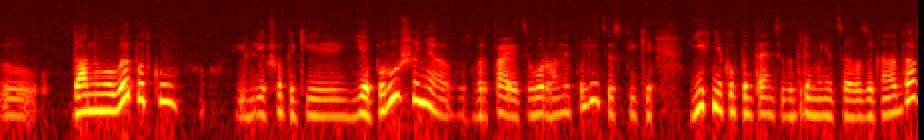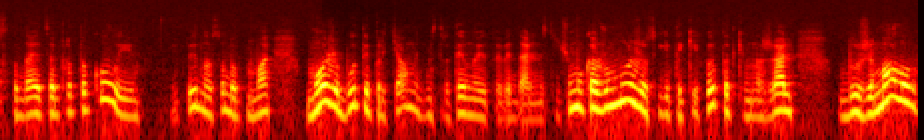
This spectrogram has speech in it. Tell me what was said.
в даному випадку, якщо такі є порушення, звертаються в органи поліції, оскільки їхні компетенції дотримання цього законодавства, складається протокол і відповідно особа може бути притягнена до адміністративної відповідальності. Чому кажу може, оскільки таких випадків, на жаль, дуже мало.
